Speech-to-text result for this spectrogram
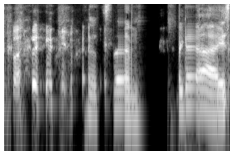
but That's them. The guys.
